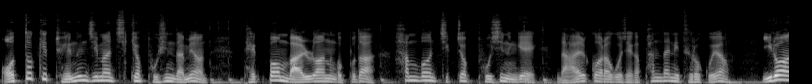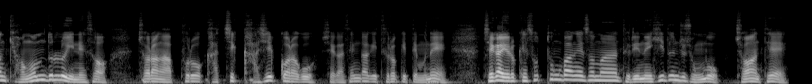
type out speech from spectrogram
어떻게 되는지만 지켜보신다면 100번 말로 하는 것보다 한 번 직접 보시는 게 나을 거라고 제가 판단이 들었고요. 이러한 경험들로 인해서 저랑 앞으로 같이 가실 거라고 제가 생각이 들었기 때문에 제가 이렇게 소통방에서만 드리는 히든주 종목 저한테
